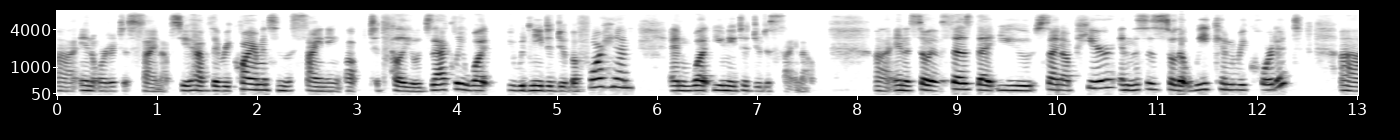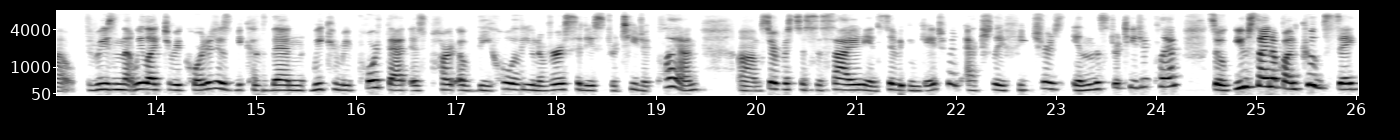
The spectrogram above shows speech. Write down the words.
uh, in order to sign up. So you have the requirements and the signing up to tell you exactly what you would need to do beforehand and what you need to do to sign up. Uh, and so it says that you sign up here, and this is so that we can record it. Uh, the reason that we like to record it is because then we can report that as part of the whole university strategic plan. Um, service to society and civic engagement actually features in the strategic plan. So if you sign up on CougSync,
